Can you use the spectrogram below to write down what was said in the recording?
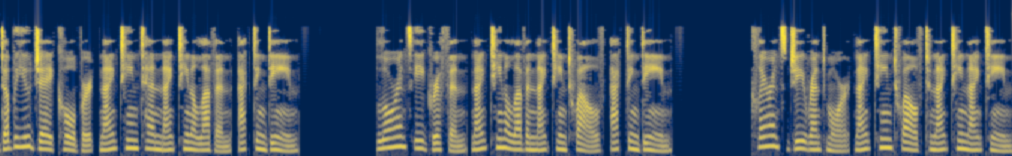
W. J. Colbert 1910–1911, acting dean. Lawrence E. Griffin 1911–1912, acting dean. Clarence G. Wrentmore 1912–1919.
